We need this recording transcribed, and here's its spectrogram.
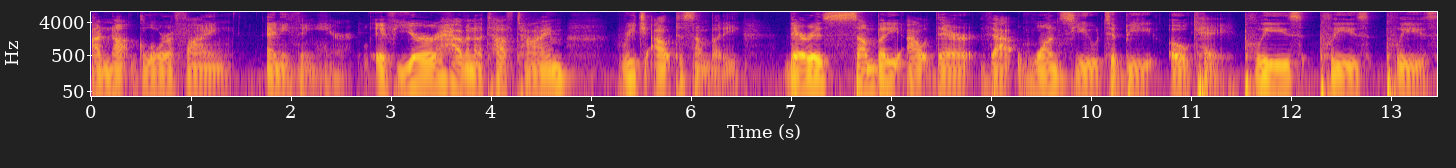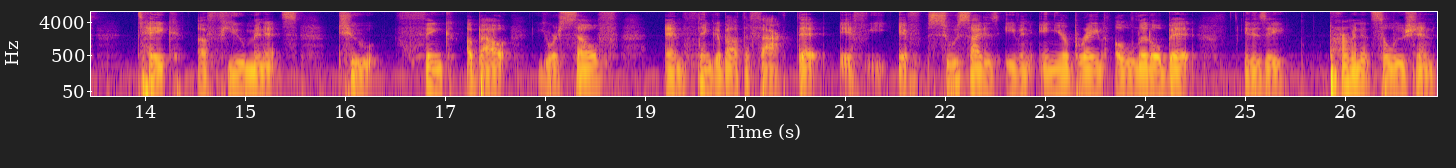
I'm not glorifying anything here. If you're having a tough time, reach out to somebody. There is somebody out there that wants you to be okay. Please, please, please take a few minutes to think about yourself and think about the fact that if if suicide is even in your brain a little bit, it is a permanent solution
